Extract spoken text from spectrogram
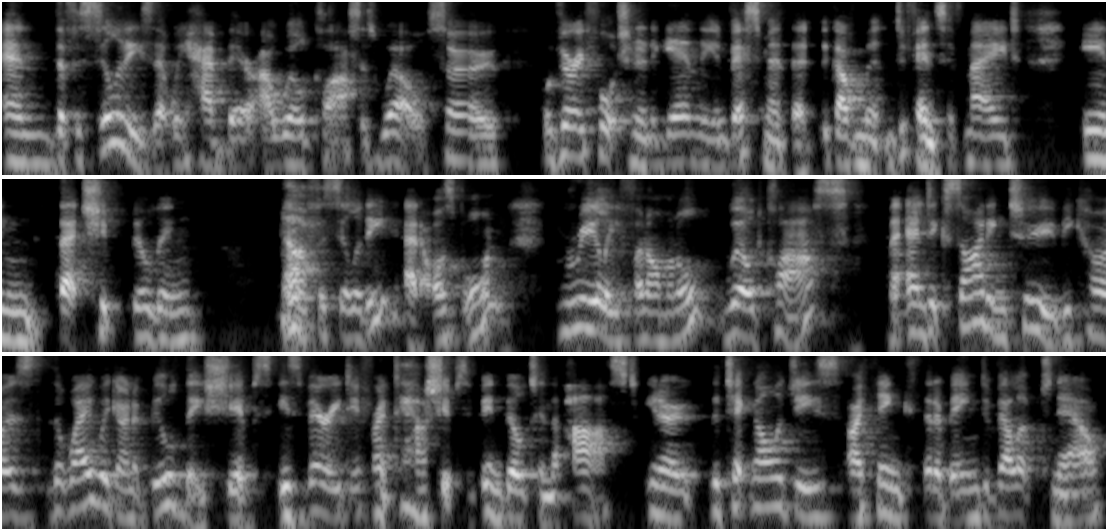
and the facilities that we have there are world class as well. So we're very fortunate again the investment that the government and defence have made in that shipbuilding uh, facility at Osborne. Really phenomenal, world class, and exciting too, because the way we're going to build these ships is very different to how ships have been built in the past. You know, the technologies I think that are being developed now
